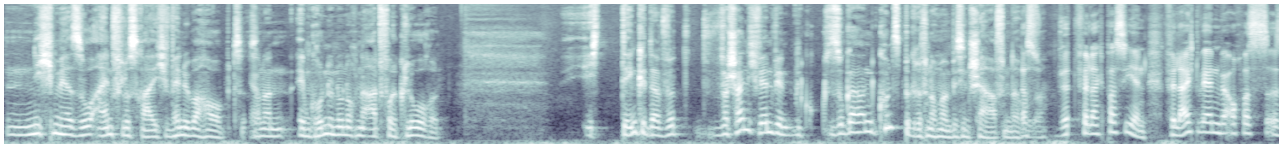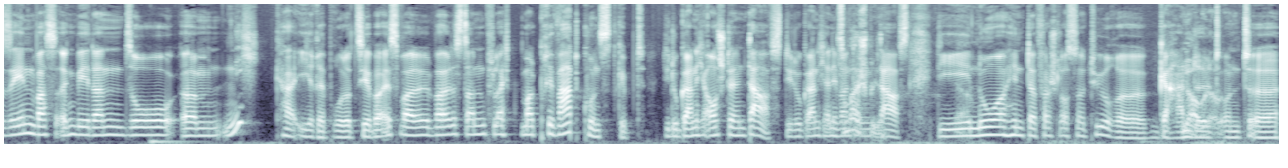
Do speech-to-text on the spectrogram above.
nicht mehr so einflussreich, wenn überhaupt, ja. sondern im Grunde nur noch eine Art Folklore denke, da wird, wahrscheinlich werden wir sogar einen Kunstbegriff noch mal ein bisschen schärfen darüber. Das wird vielleicht passieren. Vielleicht werden wir auch was sehen, was irgendwie dann so ähm, nicht KI reproduzierbar ist, weil, weil es dann vielleicht mal Privatkunst gibt, die du gar nicht ausstellen darfst, die du gar nicht an die Wand hängen darfst, die ja. nur hinter verschlossener Türe gehandelt ja, und äh,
